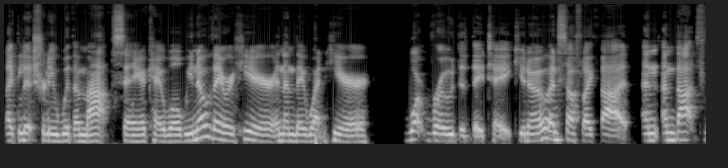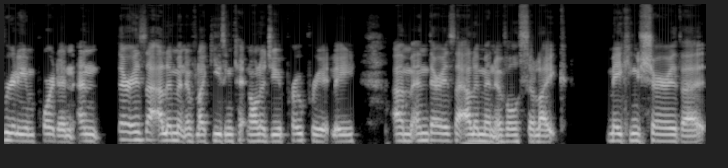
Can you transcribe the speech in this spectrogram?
like literally with a map saying, okay, well we know they were here and then they went here what road did they take you know and stuff like that. And and that's really important. And there is that element of like using technology appropriately. Um and there is that element of also like making sure that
